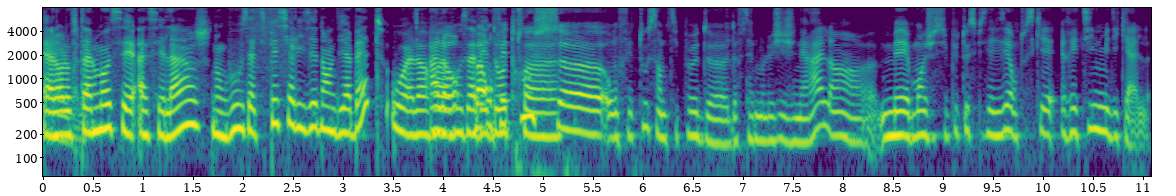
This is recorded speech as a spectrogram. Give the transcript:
Et alors Voilà. l'ophtalmo, c'est assez large. Donc vous, vous êtes spécialisé dans le diabète ou alors, euh, Alors, vous bah, avez fait d'autres tous, euh, euh, on fait tous un petit peu d'ophtalmologie générale, hein, mais moi je suis plutôt spécialisée en tout ce qui est rétine médicale,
